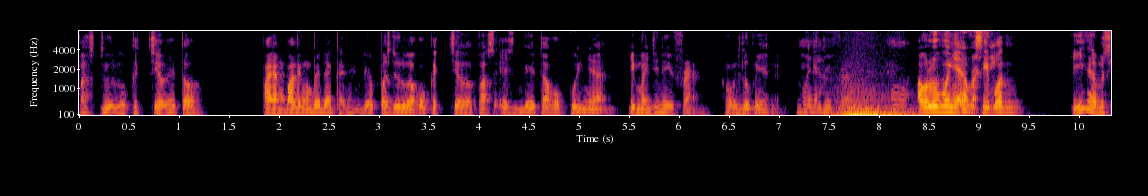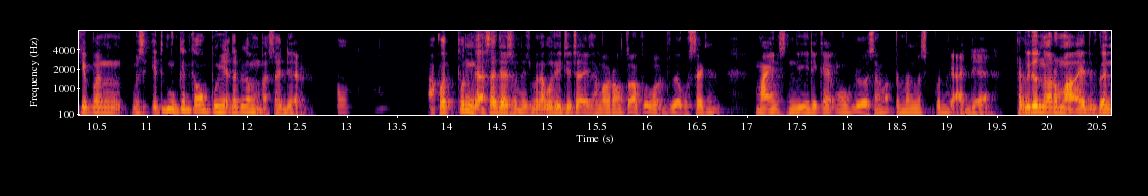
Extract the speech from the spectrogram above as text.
pas dulu kecil itu, apa yang paling membedakan ya? Pas dulu aku kecil, pas SD itu aku punya imaginary friend. Kamu dulu punya nggak imaginary friend? Hmm. Aku lu punya, meskipun iya, meskipun mes- itu mungkin kamu punya tapi kamu nggak sadar. Aku pun nggak sadar sebenarnya, cuman aku diceritain sama orang tua aku kok. Dulu aku sering main sendiri kayak ngobrol sama teman meskipun nggak ada. Tapi itu normal ya, itu bukan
